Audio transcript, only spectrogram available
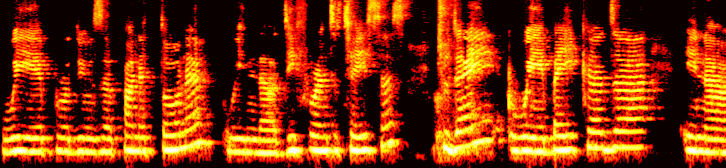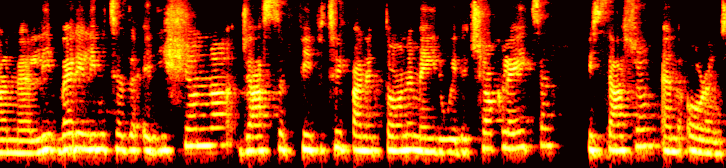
we produce panettone in uh, different tastes. Today we baked uh, in a li- very limited edition, just 50 panettone made with chocolate, pistachio, and orange.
